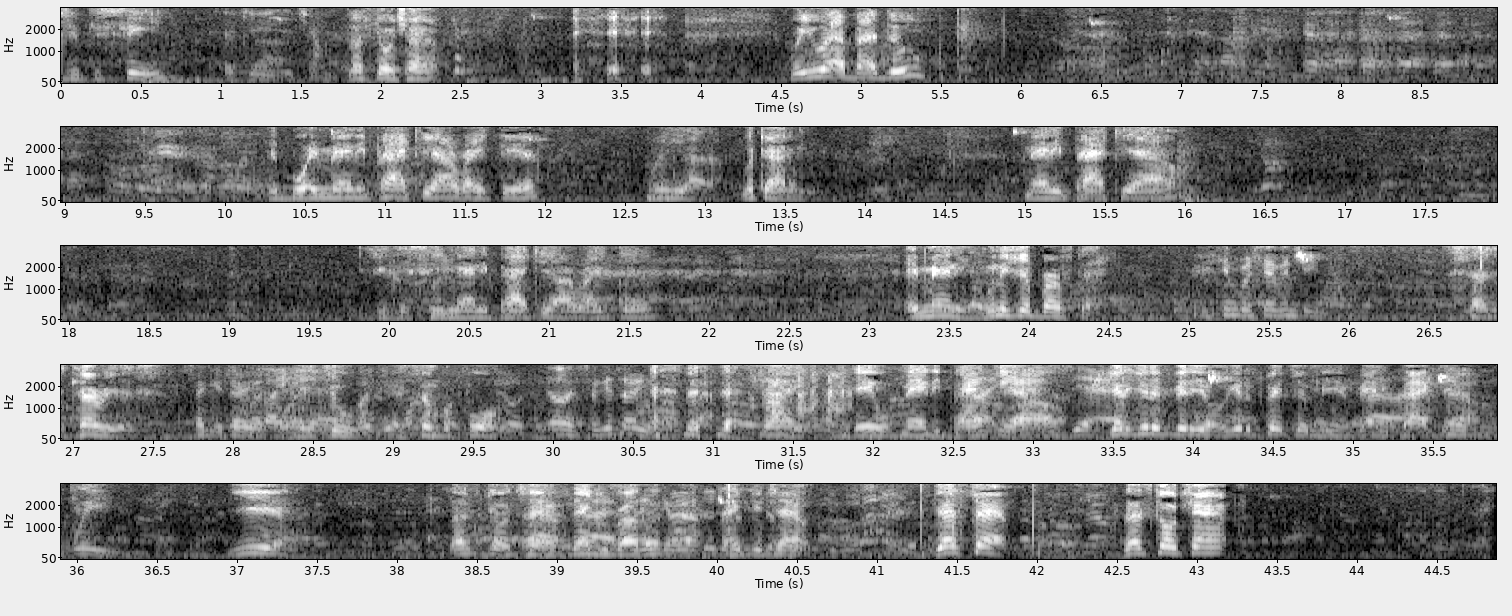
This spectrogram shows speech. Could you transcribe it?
As you can see, Take it easy, champ. let's go, champ. Where you at, Badu? Your boy Manny Pacquiao right there. Where you at? Look at him. Manny Pacquiao. You can see Manny Pacquiao right there. Hey Manny, when is your birthday? December 17th. Sagittarius. Sagittarius. Me too. December 4th. Oh, Sagittarius. That's right. I'm here with Manny Pacquiao. yes, yeah. Get a get a video, get a picture of me and Manny Pacquiao, please. Yeah. Let's go, champ. Thank you, brother. Thank you, champ. Yes, champ. Let's go, champ.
